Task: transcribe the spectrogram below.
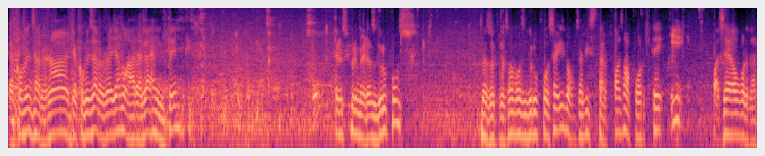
Ya comenzaron a, ya comenzaron a llamar a la gente de los primeros grupos nosotros somos grupo 6, vamos a listar pasaporte y pase a abordar.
